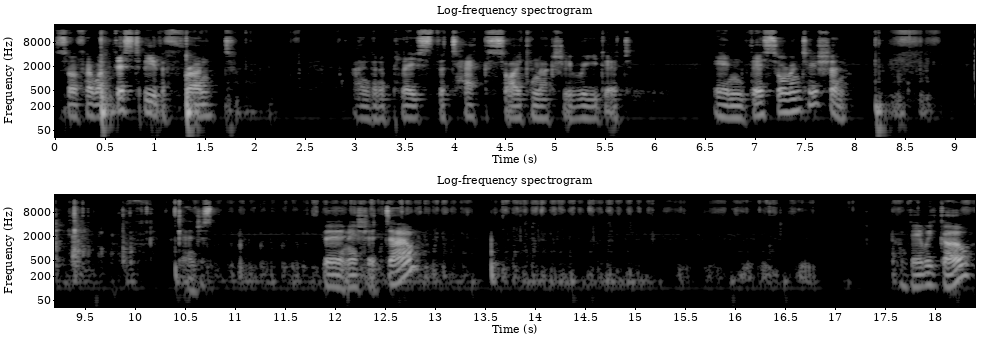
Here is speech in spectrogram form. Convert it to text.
So if I want this to be the front, I'm going to place the text so I can actually read it in this orientation. And just burnish it down. And there we go.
